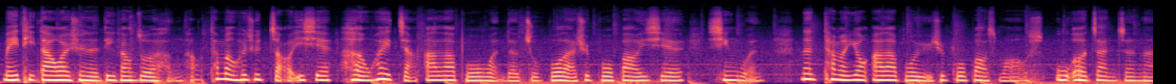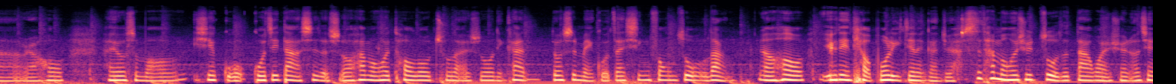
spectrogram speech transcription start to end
媒体大外宣的地方做得很好，他们会去找一些很会讲阿拉伯文的主播来去播报一些新闻。那他们用阿拉伯语去播报什么乌俄战争啊，然后还有什么一些国国际大事的时候，他们会透露出来说：“你看，都是美国在兴风作浪，然后有点挑拨离间的感觉。”是他们会去做这大外外宣，而且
